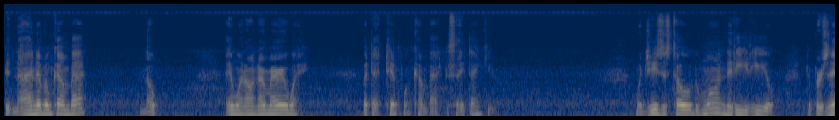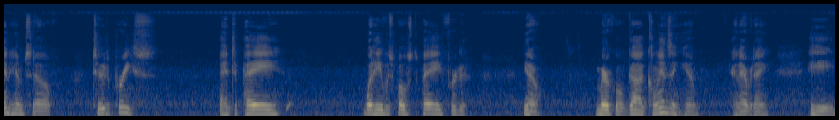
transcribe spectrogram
Did nine of them come back? Nope. They went on their merry way. But that tenth one come back to say thank you. When Jesus told the one that he'd healed to present himself to the priests and to pay what he was supposed to pay for the, you know, miracle of God cleansing him and everything, he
